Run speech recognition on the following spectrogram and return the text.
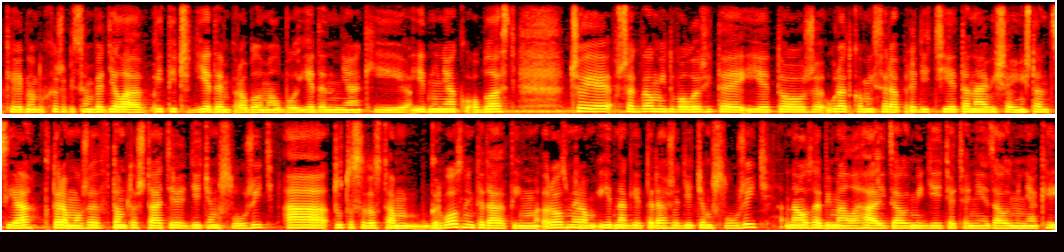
také jednoduché, že by som vedela vytýčiť jeden problém alebo jeden nejaký, jednu nejakú oblasť. Čo je však veľmi dôležité, je to, že úrad komisára pre deti je tá najvyššia inštancia, ktorá môže v tomto štáte deťom slúžiť. A tuto sa dostávam k rôznym teda tým rozmerom. Jednak je teda, že deťom slúžiť. Naozaj by mala hájiť záujmy dieťaťa, nie záujmy nejakej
